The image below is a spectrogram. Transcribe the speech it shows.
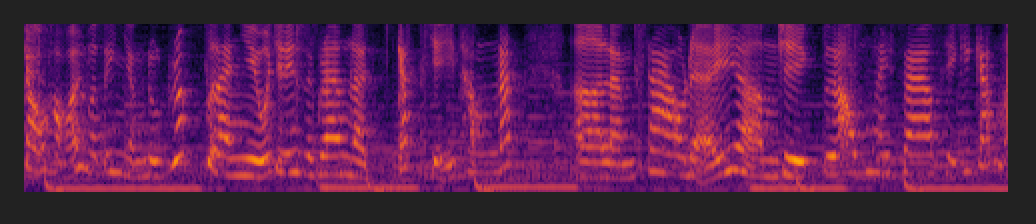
câu hỏi mà tiên nhận được rất là nhiều ở trên instagram là cách chị thăm nách. À, làm sao để um, triệt lông hay sao? Thì cái cách mà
